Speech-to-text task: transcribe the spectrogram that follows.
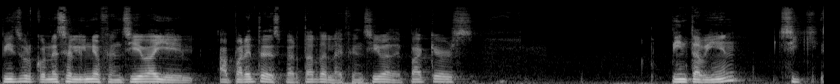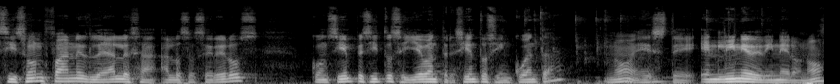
Pittsburgh con esa línea ofensiva y el aparente despertar de la defensiva de Packers pinta bien. Si, si son fans leales a, a los acereros, con 100 pesitos se llevan 350, ¿no? Este, en línea de dinero, ¿no?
